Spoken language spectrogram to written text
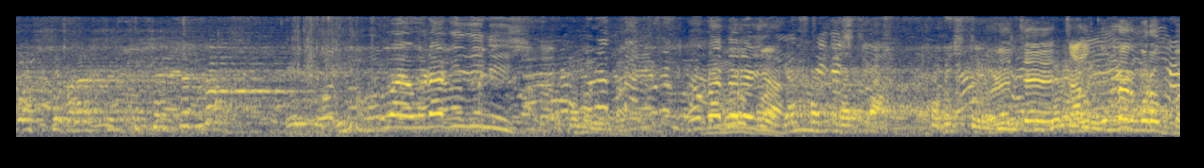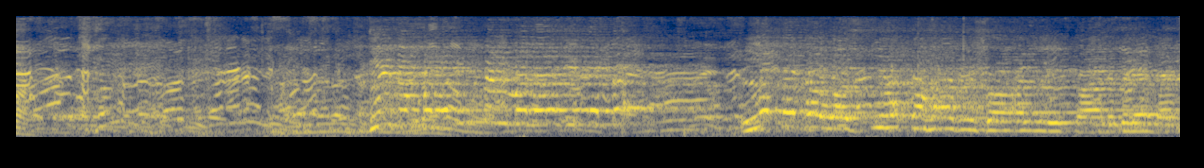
করে আসছেন কিসের জন্য? দিন ওটা কি জিনিস? ওটা হচ্ছে চাল কুমড়ার মোরব্বা। রিযাআন লিতালিবিল ইলম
